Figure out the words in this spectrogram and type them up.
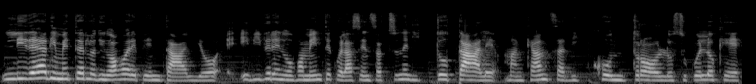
l'idea di metterlo di nuovo a repentaglio e vivere nuovamente quella sensazione di totale mancanza di controllo su quello che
